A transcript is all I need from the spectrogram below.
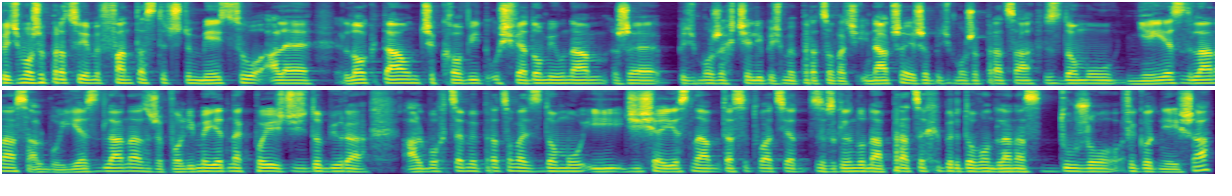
być może pracujemy w fantastycznym miejscu, ale lockdown czy COVID uświadomił nam, że być może chcielibyśmy pracować inaczej, że być może praca z domu nie jest dla nas albo jest dla nas, że wolimy jednak pojeździć do biura albo chcemy pracować z domu i dzisiaj jest nam ta sytuacja ze względu na pracę hybrydową dla nas dużo wygodniejsza.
